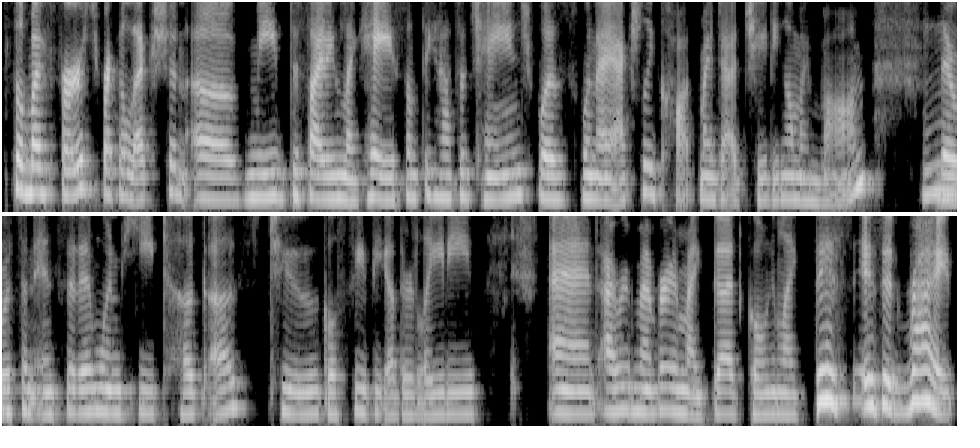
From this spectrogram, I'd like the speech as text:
so my first recollection of me deciding like, hey, something has to change was when I actually caught my dad cheating on my mom. Mm. There was an incident when he took us to go see the other lady. And I remember in my gut going like, this isn't right.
